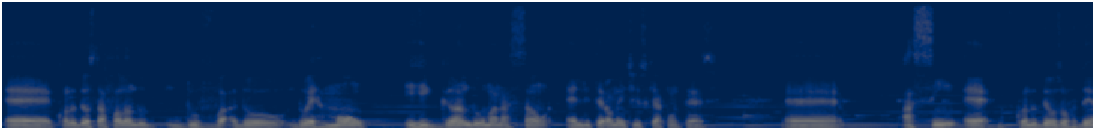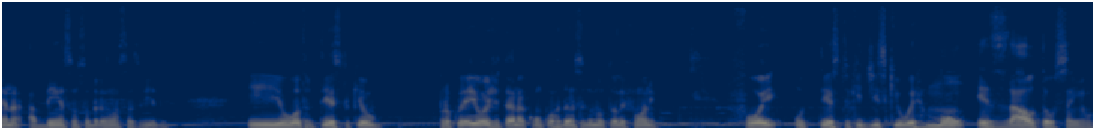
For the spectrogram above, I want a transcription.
É, quando Deus está falando do, do, do Hermon irrigando uma nação, é literalmente isso que acontece. É, assim é quando Deus ordena a bênção sobre as nossas vidas. E o outro texto que eu procurei hoje, até na concordância do meu telefone, foi o texto que diz que o Hermon exalta o Senhor.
